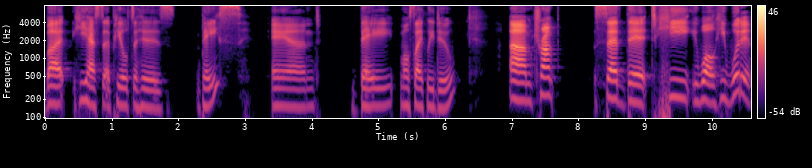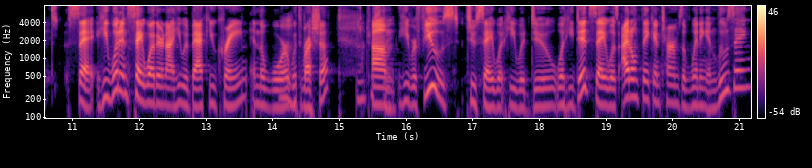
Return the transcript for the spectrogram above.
but he has to appeal to his base, and they most likely do. Um, Trump said that he well he wouldn't say he wouldn't say whether or not he would back Ukraine in the war Mm. with Russia. Um, he refused to say what he would do. What he did say was, I don't think in terms of winning and losing.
